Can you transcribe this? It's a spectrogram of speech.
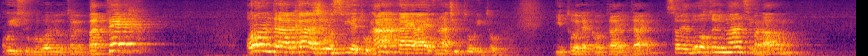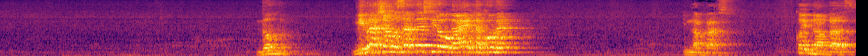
koji su govorili o tome, pa tek onda kažemo svijetu, ha, taj ajet znači to i to. I to je rekao taj i taj, sa dostojnim lancima, naravno. Dobro. Mi vraćamo sad tefsir ovog ajeta kome? Ibn Abbas. Ko je Ibn Abbas?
